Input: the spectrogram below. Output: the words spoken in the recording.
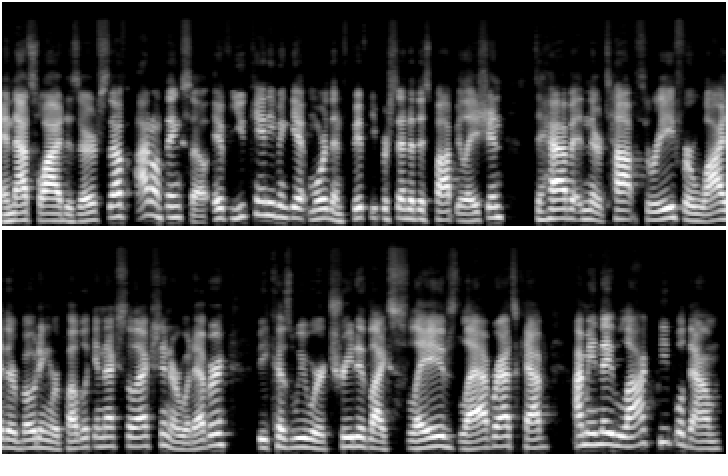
and that's why I deserve stuff. I don't think so. If you can't even get more than 50% of this population to have it in their top three for why they're voting Republican next election or whatever, because we were treated like slaves, lab rats, cab. I mean, they lock people down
